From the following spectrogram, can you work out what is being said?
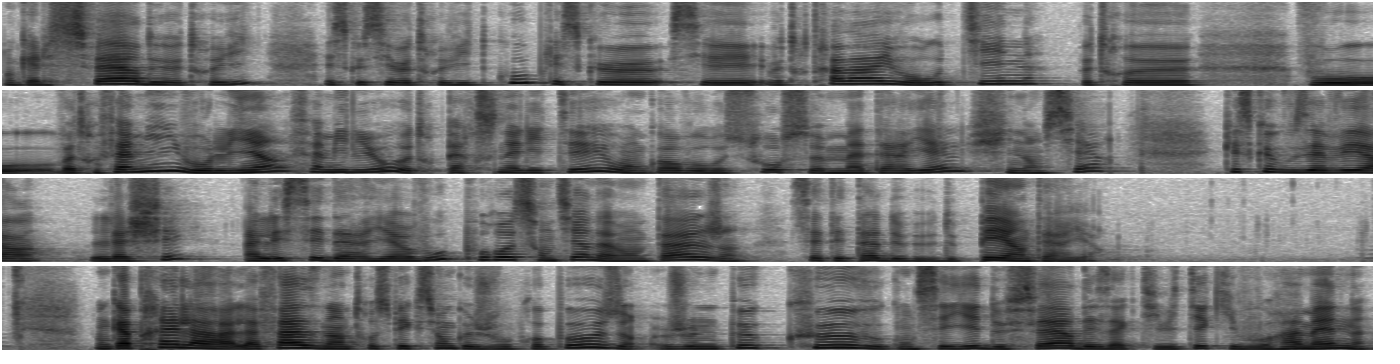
Dans quelle sphère de votre vie. Est-ce que c'est votre vie de couple? Est-ce que c'est votre travail, vos routines, votre, votre famille, vos liens familiaux, votre personnalité ou encore vos ressources matérielles, financières? Qu'est-ce que vous avez à lâcher, à laisser derrière vous pour ressentir davantage cet état de, paix intérieure? Donc après la, la phase d'introspection que je vous propose, je ne peux que vous conseiller de faire des activités qui vous ramènent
